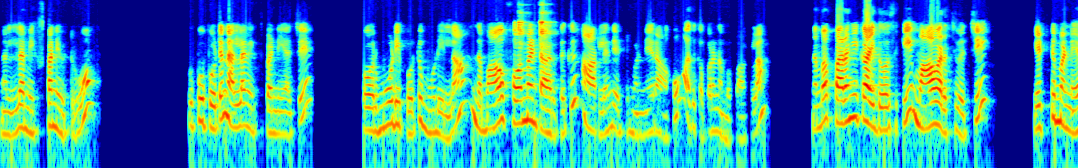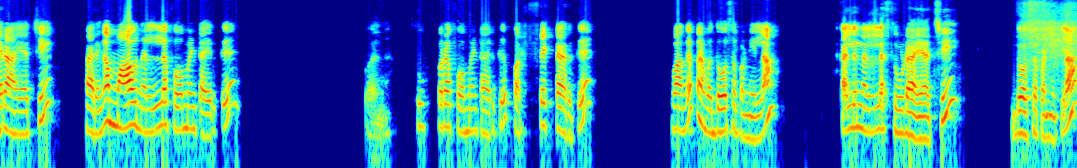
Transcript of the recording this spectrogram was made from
நல்லா மிக்ஸ் பண்ணி விட்டுருவோம். உப்பு போட்டு நல்லா மிக்ஸ் பண்ணியாச்சு. ஒரு மூடி போட்டு மூடிடலாம். இந்த மாவு ஃபர்மெண்ட் ஆகிறதுக்கு ஆறுலேருந்து எட்டு மணி நேரம் ஆகும். அதுக்கப்புறம் நம்ம பார்க்கலாம். நம்ம பரங்கிக்காய் தோசைக்கு மாவு அரைச்சி வச்சு எட்டு மணி நேரம் ஆயாச்சு. பாருங்க மாவு நல்லா ஃபர்மெண்ட் ஆயிருக்கு. பாருங்க சூப்பராக ஃபர்மெண்ட் ஆயிருக்கு. பர்ஃபெக்டாக இருக்கு. வாங்க இப்போ நம்ம தோசை பண்ணிடலாம். கல் நல்லா சூடாயாச்சு. தோசை பண்ணிக்கலாம்.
